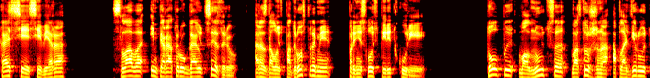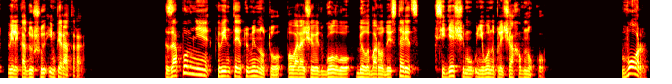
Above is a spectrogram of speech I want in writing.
Кассия Севера, «Слава императору Гаю Цезарю» раздалось под рострами, пронеслось перед Курией. Толпы волнуются, восторженно аплодируют великодушию императора. «Запомни, Квинте, эту минуту», – поворачивает голову белобородый старец к сидящему у него на плечах внуку. «Вор!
